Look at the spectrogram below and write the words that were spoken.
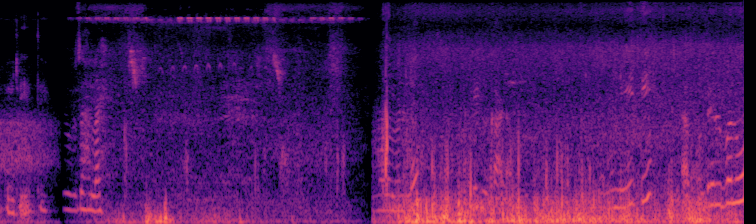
बरी येते. झालाय. म्हणलं रील काढा. म्हणून येते आपण रील बनवू.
